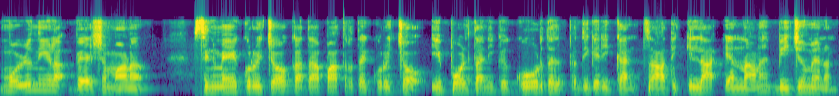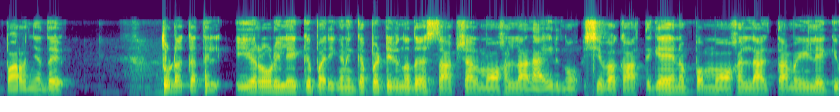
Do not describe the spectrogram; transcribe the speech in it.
മുഴുനീള വേഷമാണ്. സിനിമയെക്കുറിച്ചോ കഥാപാത്രത്തെക്കുറിച്ചോ ഇപ്പോൾ തനിക്ക് കൂടുതൽ പ്രതികരിക്കാൻ സാധിക്കില്ല എന്നാണ് ബിജു മേനോൻ പറഞ്ഞത്. തുടക്കത്തിൽ ഈ റോളിലേക്ക് പരിഗണിക്കപ്പെട്ടിരുന്നത് സാക്ഷാൽ മോഹൻലാൽ ആയിരുന്നു ശിവകാർത്തികേയനൊപ്പം മോഹൻലാൽ തമിഴിലേക്ക്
